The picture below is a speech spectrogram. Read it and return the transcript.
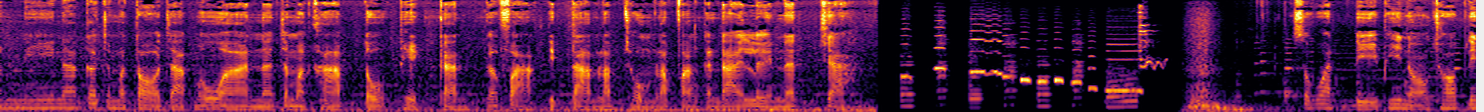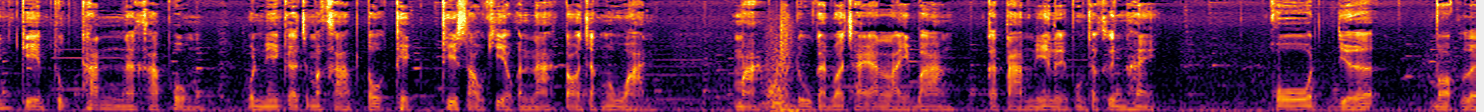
วันนี้นะก็จะมาต่อจากเมื่อวานนะจะมาคราฟโต๊ะเทคกัน ก็ฝากติดตามรับชมรับฟังกันได้เลยนะจ๊ะ สวัสดีพี่น้องชอบเล่นเกมทุกท่านนะครับผม วันนี้ก็จะมาคราฟโต๊ะเทคที่เสาเกี่ยวกันนะ ต่อจากเมื่อวาน มามาดูกันว่าใช้อะไรบ้าง ก็ตามนี้เลยผมจะขึ้นให้โคตรเยอะ บอกเล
